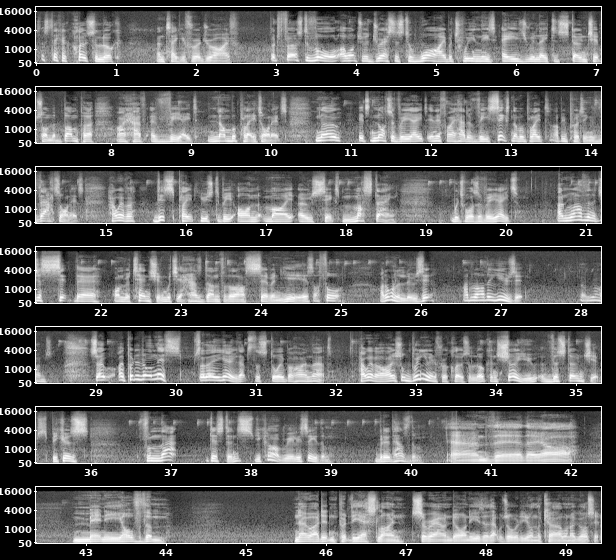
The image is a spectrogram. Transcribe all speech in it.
Let's take a closer look and take it for a drive. But first of all, I want to address as to why between these age-related stone chips on the bumper, I have a V8 number plate on it. No, it's not a V8, and if I had a V6 number plate, I'd be putting that on it. However, this plate used to be on my 06 Mustang, which was a V8. And rather than just sit there on retention, which it has done for the last seven years, I thought, I don't want to lose it, I'd rather use it. That rhymes. So I put it on this. So there you go. That's the story behind that. However, I shall bring you in for a closer look and show you the stone chips because from that distance, you can't really see them, but it has them. And there they are. Many of them. No, I didn't put the S-line surround on either. That was already on the car when I got it.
